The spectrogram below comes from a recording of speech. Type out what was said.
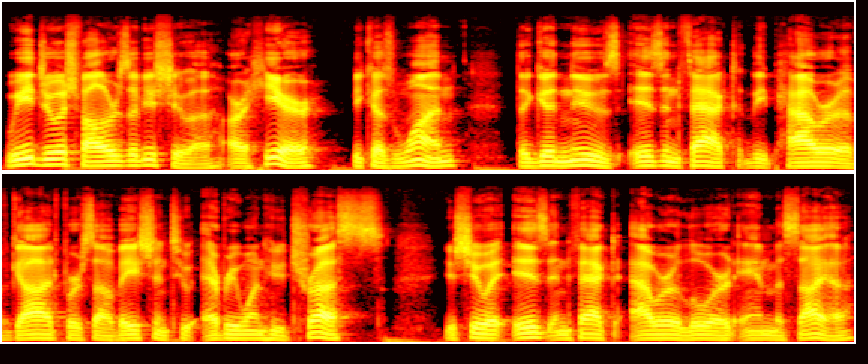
We Jewish followers of Yeshua are here because one, the good news is, in fact, the power of God for salvation to everyone who trusts. Yeshua is, in fact, our Lord and Messiah,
